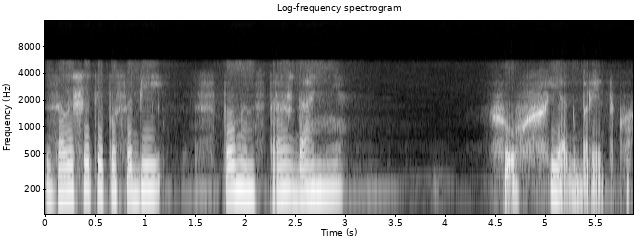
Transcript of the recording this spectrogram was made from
залишити по собі спомин страждання. Хух, як бридко.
